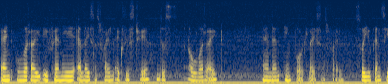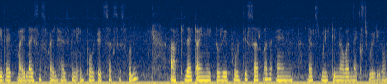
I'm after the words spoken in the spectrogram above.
And override if any a license file exists here just override and then import license file. So you can see that my license file has been imported successfully. After that I need to reboot the server and let's meet in our next video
